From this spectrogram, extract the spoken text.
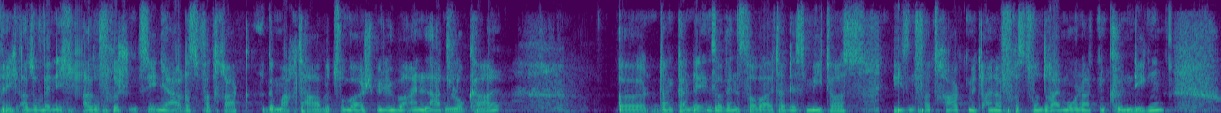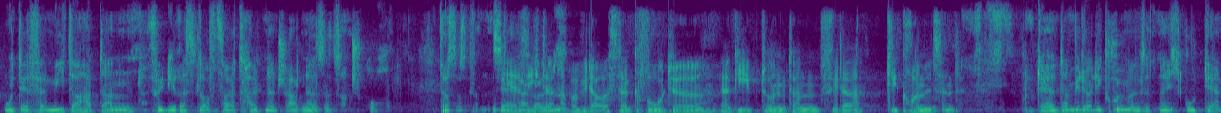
Nicht? Also wenn ich also frisch einen Zehn-Jahres-Vertrag gemacht habe, zum Beispiel über ein Ladenlokal, dann kann der Insolvenzverwalter des Mieters diesen Vertrag mit einer Frist von drei Monaten kündigen und der Vermieter hat dann für die Restlaufzeit halt einen Schadenersatzanspruch. Das ist sehr Der ärgerlich. sich dann aber wieder aus der Quote ergibt und dann wieder die Krümel sind. Der dann wieder die Krümel sind. Nicht? Gut, der,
